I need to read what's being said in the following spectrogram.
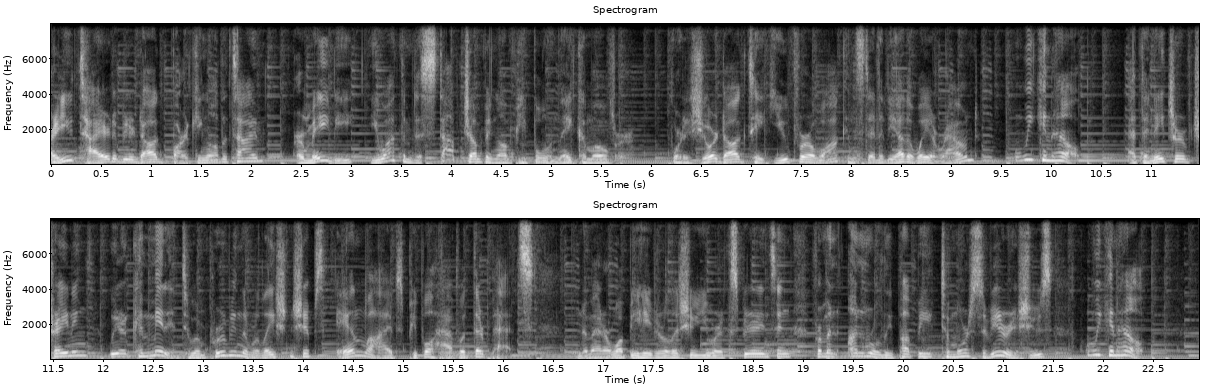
Are you tired of your dog barking all the time? Or maybe you want them to stop jumping on people when they come over? Or does your dog take you for a walk instead of the other way around? We can help. At The Nature of Training, we are committed to improving the relationships and lives people have with their pets. No matter what behavioral issue you are experiencing, from an unruly puppy to more severe issues, we can help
